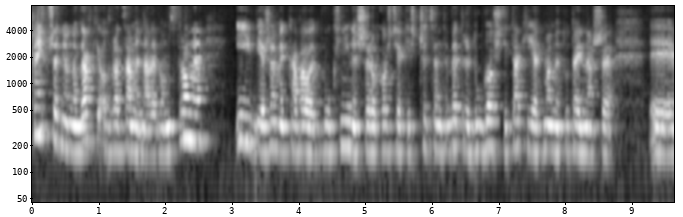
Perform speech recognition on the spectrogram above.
Część przednią nogawki odwracamy na lewą stronę i bierzemy kawałek włókniny szerokości jakieś 3 cm, długości taki jak mamy tutaj nasze, yy,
